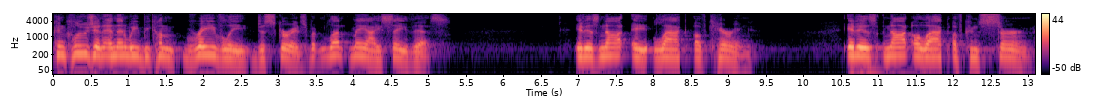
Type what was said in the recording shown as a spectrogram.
conclusion and then we become gravely discouraged. But let, may I say this it is not a lack of caring, it is not a lack of concern.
